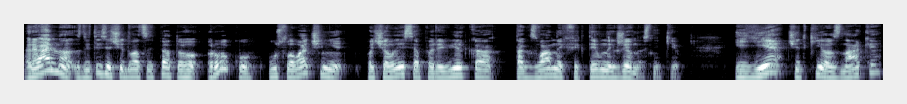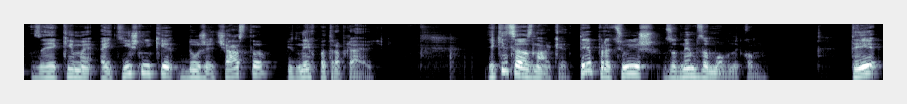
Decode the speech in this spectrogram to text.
Реально, з 2025 року у Словаччині почалася перевірка так званих фіктивних живносників. І є чіткі ознаки, за якими айтішники дуже часто під них потрапляють. Які це ознаки? Ти працюєш з одним замовником, ти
